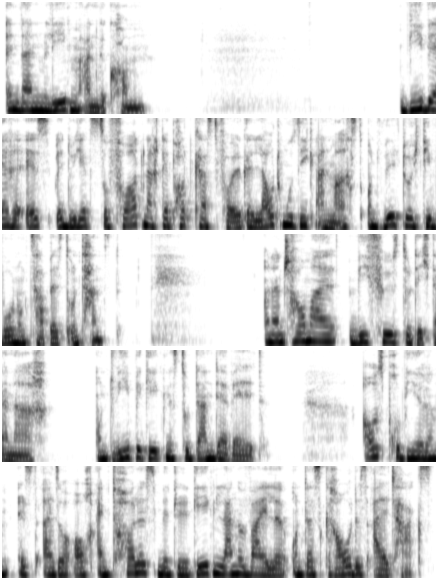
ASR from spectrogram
in deinem Leben angekommen. Wie wäre es, wenn du jetzt sofort nach der Podcast-Folge laut Musik anmachst und wild durch die Wohnung zappelst und tanzt? Und dann schau mal, wie fühlst du dich danach? Und wie begegnest du dann der Welt? Ausprobieren ist also auch ein tolles Mittel gegen Langeweile und das Grau des Alltags.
